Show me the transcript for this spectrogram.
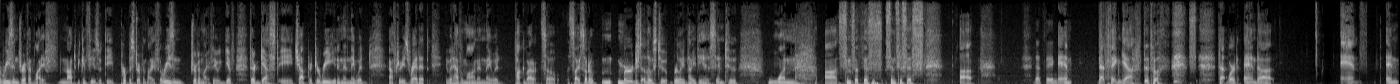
Reason Driven Life, not to be confused with the Purpose Driven Life. The Reason Driven Life, they would give their guest a chapter to read, and then they would, after he's read it, they would have him on, and they would talk about it. So, so I sort of merged those two brilliant ideas into one uh, synthesis, synthesis uh, that thing. And that thing, yeah, that word, and uh, and and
